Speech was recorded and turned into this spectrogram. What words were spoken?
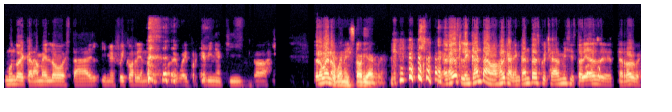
mundo de caramelo, style, y me fui corriendo, de güey, ¿por qué vine aquí? Ah. Pero Qué bueno, buena historia, güey. ¿sabes? le encanta a Majalca, le encanta escuchar mis historias de terror, güey.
